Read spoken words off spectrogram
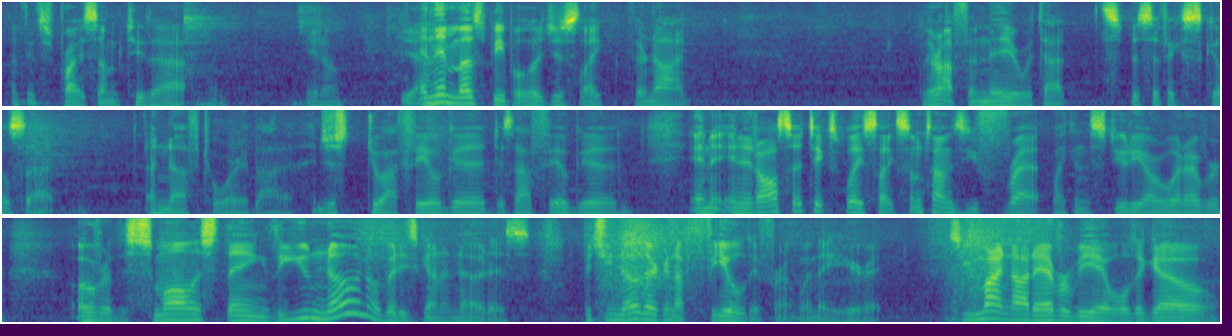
I think there's probably something to that, like, you know. Yeah. And then most people are just like they're not they're not familiar with that specific skill set enough to worry about it. Just do I feel good? Does that feel good? And and it also takes place like sometimes you fret like in the studio or whatever over the smallest thing that you know nobody's going to notice, but you know they're going to feel different when they hear it. So you might not ever be able to go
